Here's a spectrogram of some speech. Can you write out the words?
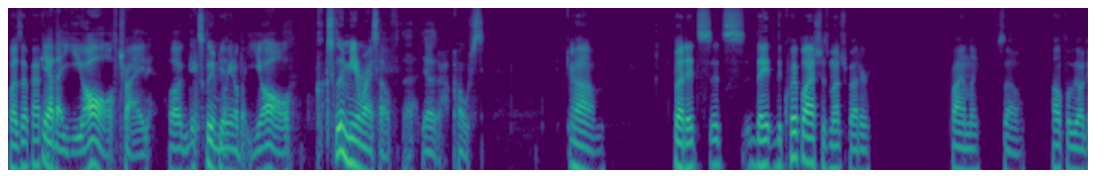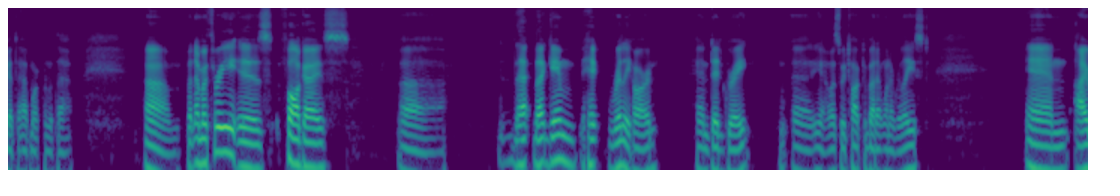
What is that, Patrick? yeah, that y'all tried. Well, excluding Yeah. Marino, but y'all, excluding me and myself, the, the other hosts. Um, but it's it's they the Quiplash is much better. Finally, so hopefully we all get to have more fun with that. Um, but number three is Fall Guys. Uh, that that game hit really hard and did great. Uh, you know, as we talked about it when it released, and I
